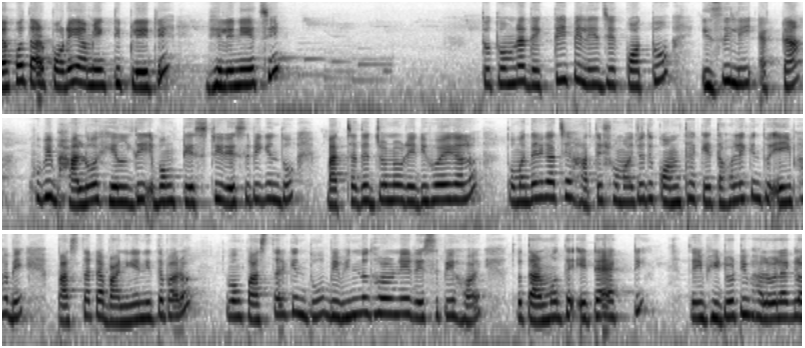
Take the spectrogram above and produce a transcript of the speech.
দেখো, তারপরেই আমি একটি প্লেটে ঢেলে নিয়েছি। তো তোমরা দেখতেই পেলে যে কত ইজিলি একটা খুবই ভালো হেলদি এবং টেস্টি রেসিপি কিন্তু বাচ্চাদের জন্য রেডি হয়ে গেল। তোমাদের কাছে হাতে সময় যদি কম থাকে তাহলে কিন্তু এইভাবে পাস্তাটা বানিয়ে নিতে পারো এবং পাস্তার কিন্তু বিভিন্ন ধরনের রেসিপি হয়। তো তার মধ্যে এটা একটি। তো এই ভিডিওটি ভালো লাগলে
